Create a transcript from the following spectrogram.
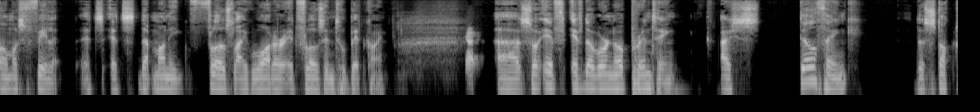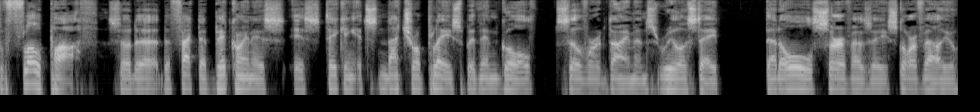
almost feel it. It's it's that money flows like water. It flows into Bitcoin. Yeah. Uh, so if if there were no printing, I still think the stock to flow path. So the the fact that Bitcoin is is taking its natural place within gold, silver, diamonds, real estate, that all serve as a store of value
